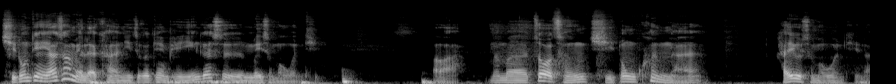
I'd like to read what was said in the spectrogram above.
启动电压上面来看，你这个电瓶应该是没什么问题，好吧？那么造成启动困难还有什么问题呢？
